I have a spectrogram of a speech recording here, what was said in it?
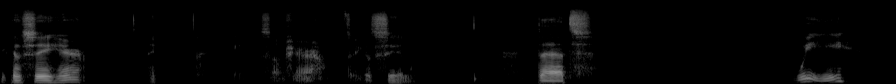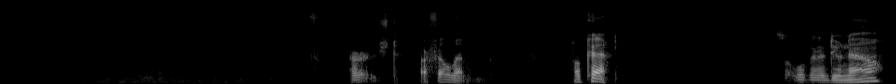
you can see here, this up here so you can see that we purged our filament. Okay. So what we're going to do now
